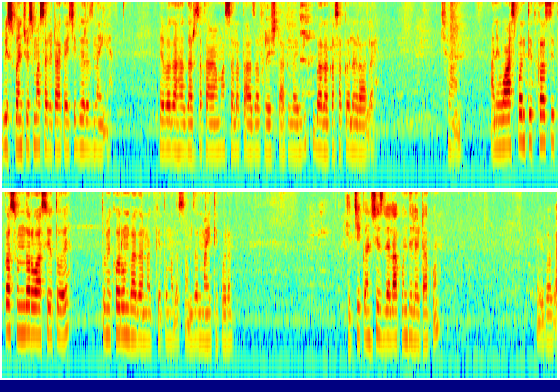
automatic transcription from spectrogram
वीस पंचवीस मसाले टाकायची गरज नाही आहे हे बघा हा घरचा काळा मसाला ताजा फ्रेश टाकला आहे मी. बघा कसा कलर आला आहे छान. आणि वास पण तितकाच इतका सुंदर वास येतोय. तुम्ही करून बघा नक्की तुम्हाला समजून माहिती पडेल. हे चिकन शिजलेलं आपण दिलंय टाकून. हे बघा.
